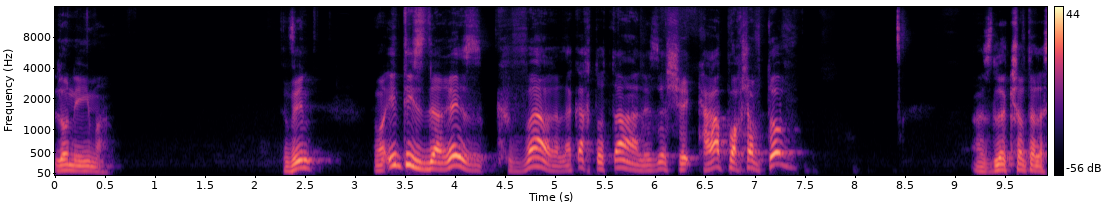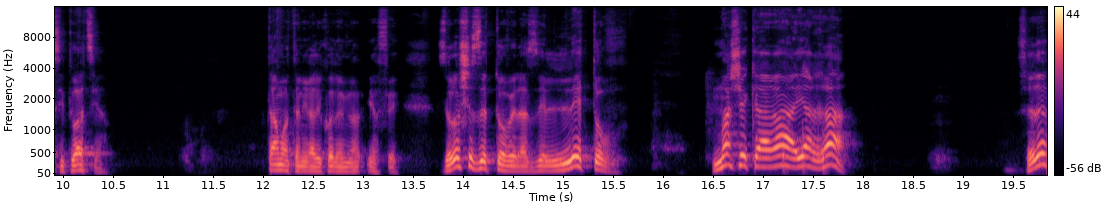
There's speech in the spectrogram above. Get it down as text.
לא נעימה. אתה מבין? כלומר, אם תזדרז כבר לקחת אותה לזה שקרה פה עכשיו טוב, אז לא הקשבת לסיטואציה. אתה אמרת נראה לי קודם יפה. זה לא שזה טוב, אלא זה לטוב. מה שקרה היה רע. בסדר?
